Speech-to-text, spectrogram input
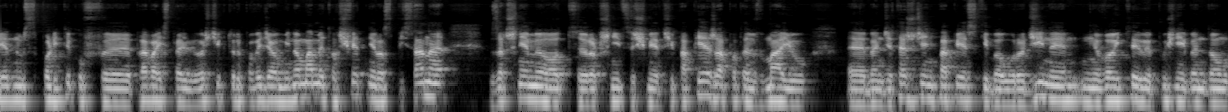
jednym z polityków e, Prawa i Sprawiedliwości, który powiedział mi: No, mamy to świetnie rozpisane. Zaczniemy od rocznicy śmierci papieża, potem w maju e, będzie też Dzień Papieski, bo urodziny Wojtyły, później będą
